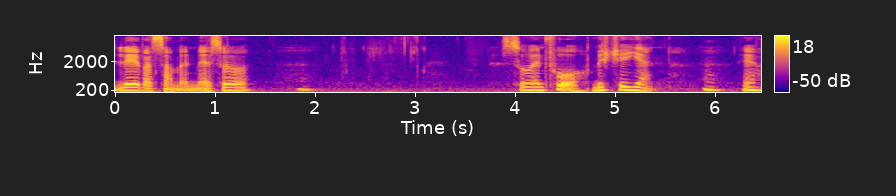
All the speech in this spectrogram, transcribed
leve sammen med, så Så en får mye igjen. Mm. Ja.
